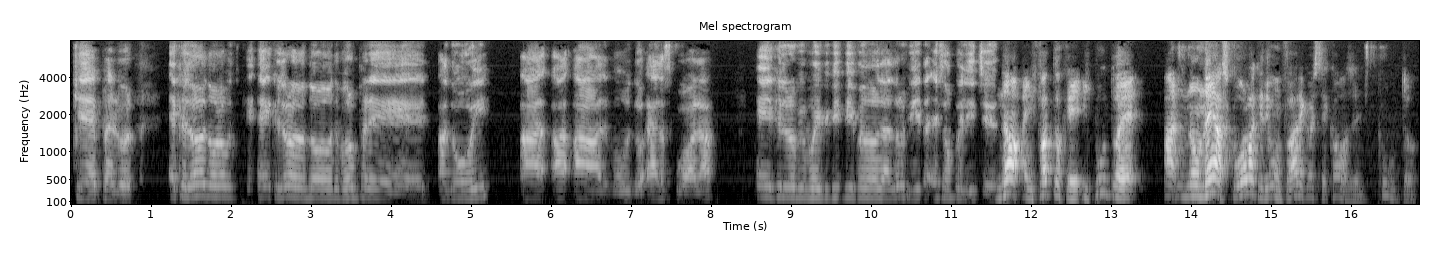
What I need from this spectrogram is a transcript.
che è per loro. È che loro non, è che loro non devono rompere a noi, a- a- al mondo e alla scuola, e che loro vivono, vi- vivono la loro vita e sono felici. No, il fatto che il punto è, ah, non è a scuola che devono fare queste cose, punto.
